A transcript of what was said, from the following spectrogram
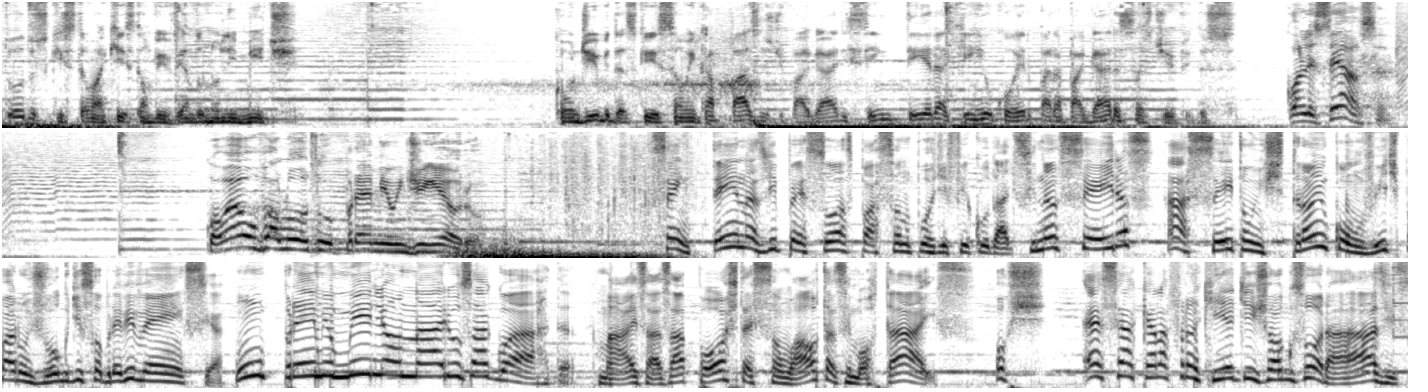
Todos que estão aqui estão vivendo no limite. Com dívidas que são incapazes de pagar e sem ter a quem recorrer para pagar essas dívidas. Com licença. Qual é o valor do prêmio em dinheiro? Centenas de pessoas passando por dificuldades financeiras aceitam um estranho convite para um jogo de sobrevivência. Um prêmio milionário os aguarda, mas as apostas são altas e mortais. Oxi, essa é aquela franquia de jogos vorazes,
